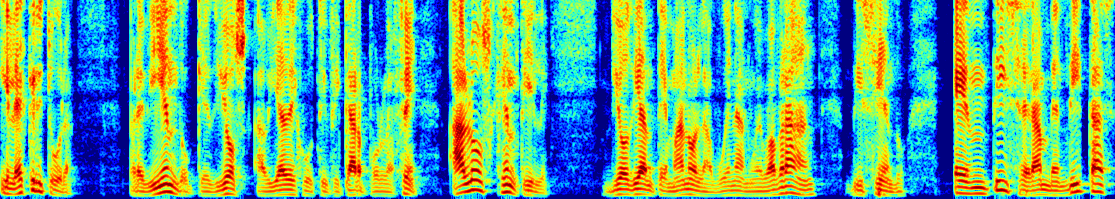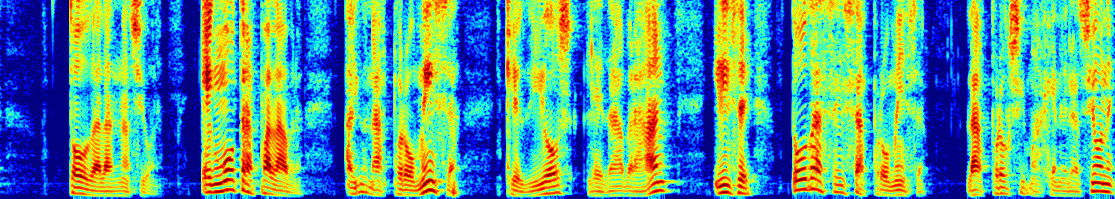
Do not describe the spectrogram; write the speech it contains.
Y la escritura, previendo que Dios había de justificar por la fe a los gentiles, dio de antemano la buena nueva a Abraham, diciendo, en ti serán benditas todas las naciones. En otras palabras, hay una promesa que Dios le da a Abraham y dice, todas esas promesas, las próximas generaciones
